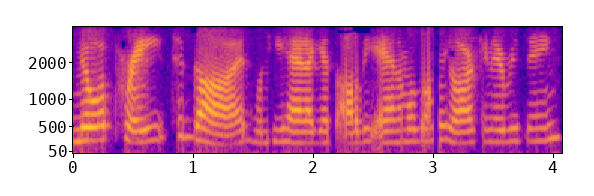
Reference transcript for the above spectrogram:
Noah prayed to God when he had, I guess, all the animals on the ark and everything.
